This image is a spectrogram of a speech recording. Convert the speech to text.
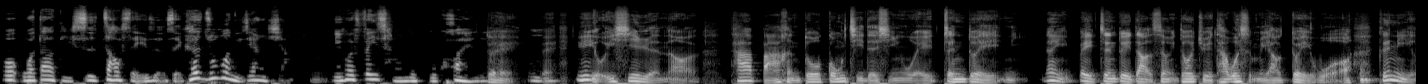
我我到底是招谁惹谁？可是如果你这样想，你会非常的不快乐。对对，因为有一些人啊、哦，他把很多攻击的行为针对你。那你被针对到的时候，你都会觉得他为什么要对我？可是你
